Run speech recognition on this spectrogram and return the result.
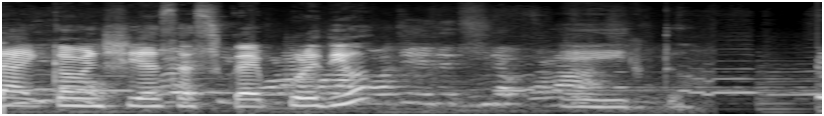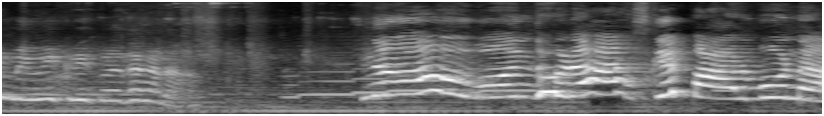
লাইক কমেন্ট শেয়ার সাবস্ক্রাইব করে দিও। এই তো। মিমিক্রি করে দেখা না। না বন্ধুরা আজকে পারব না।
